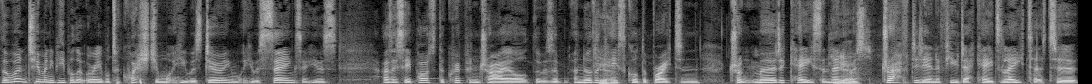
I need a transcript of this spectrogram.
there weren't too many people that were able to question what he was doing and what he was saying. So he was as I say, part of the Crippen trial. There was a, another yeah. case called the Brighton trunk murder case, and then yes. he was drafted in a few decades later to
